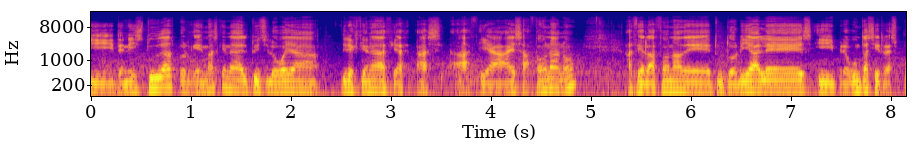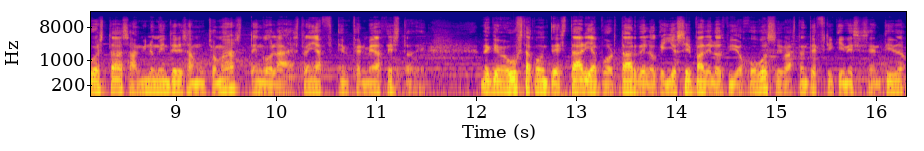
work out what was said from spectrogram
y tenéis dudas, porque más que nada el Twitch lo voy a direccionar hacia, hacia esa zona, ¿no? Hacia la zona de tutoriales y preguntas y respuestas. A mí no me interesa mucho más. Tengo la extraña enfermedad esta de, de que me gusta contestar y aportar de lo que yo sepa de los videojuegos. Soy bastante friki en ese sentido.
